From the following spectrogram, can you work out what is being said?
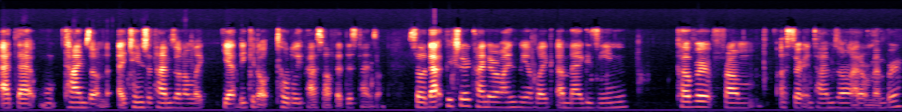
at that time zone. I changed the time zone. I'm like, yeah, they could all totally pass off at this time zone. So that picture kind of reminds me of like a magazine cover from a certain time zone. I don't remember.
